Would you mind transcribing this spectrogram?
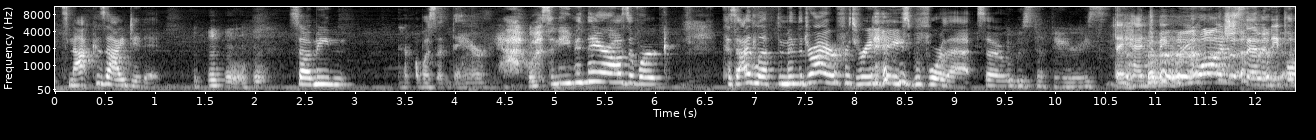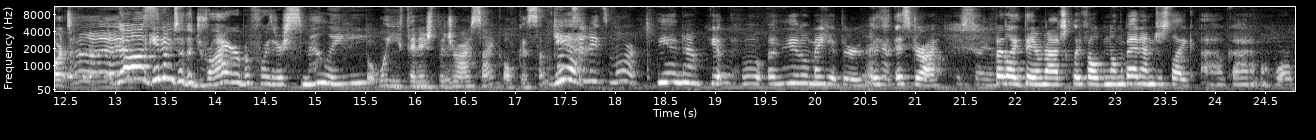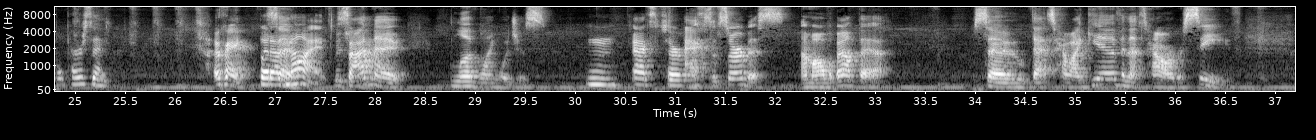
It's not because I did it. So I mean, I wasn't there. I wasn't even there. I was at work because I left them in the dryer for three days before that. So it was the fairies. They had to be rewashed 74 times. no, I'll get them to the dryer before they're smelly. But will you finish the dry cycle? Because sometimes Yeah. it needs more. Yeah, no, he'll, he'll, uh, it'll make it through. It's, it's dry. But like they're magically folding on the bed. I'm just like, oh god, I'm a horrible person. Okay. But so, I'm not. Side note love languages, Mm, acts of service. acts of service. I'm all about that. So that's how I give and that's how I receive.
